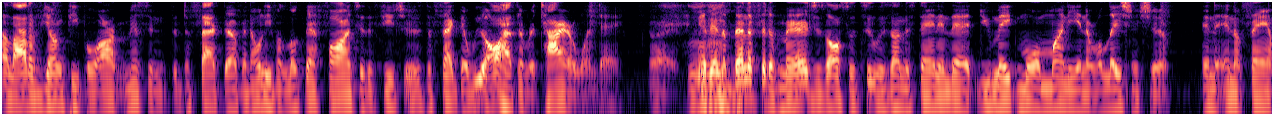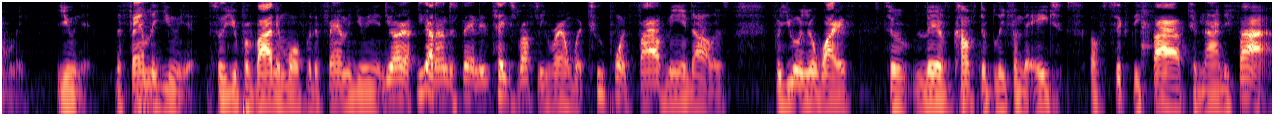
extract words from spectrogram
a lot of young people are missing the, the fact of and don't even look that far into the future is the fact that we all have to retire one day. Right. And then the mm-hmm. benefit of marriage is also too is understanding that you make more money in a relationship in in a family unit, the family unit. So you're providing more for the family union. You are, you got to understand it takes roughly around what 2.5 million dollars for you and your wife to live comfortably from the age of 65 to 95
